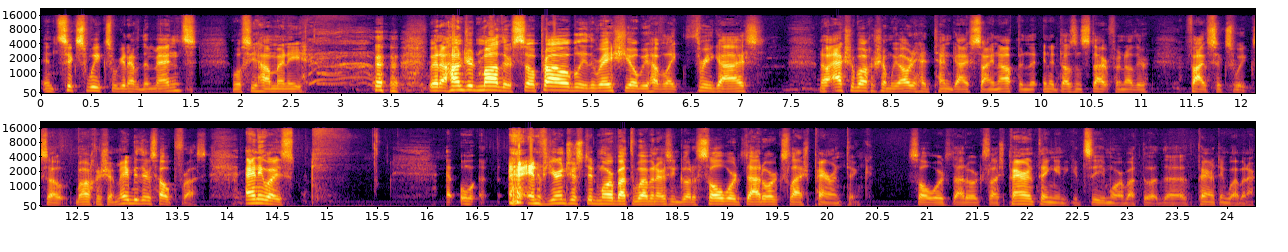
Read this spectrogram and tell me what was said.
In six weeks, we're gonna have the men's. We'll see how many. we had hundred mothers, so probably the ratio we have like three guys. No, actually, Baruch Hashem, we already had ten guys sign up, and, the, and it doesn't start for another five six weeks. So Baruch Hashem, maybe there's hope for us. Anyways. and if you're interested more about the webinars, you can go to soulwords.org slash parenting. Soulwords.org slash parenting, and you can see more about the, the parenting webinar.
